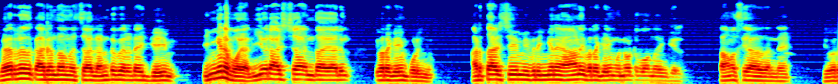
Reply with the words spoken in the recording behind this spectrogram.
വേറൊരു കാര്യം എന്താണെന്ന് വെച്ചാൽ രണ്ടുപേരുടെ ഗെയിം ഇങ്ങനെ പോയാൽ ഈ ഒരാഴ്ച എന്തായാലും ഇവരുടെ ഗെയിം പൊളിഞ്ഞു. അടുത്ത ആഴ്ചയും ഇവരിങ്ങനെയാണ് ഇവരുടെ ഗെയിം മുന്നോട്ട് പോകുന്നതെങ്കിൽ താമസിയാതെ തന്നെ ഇവർ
